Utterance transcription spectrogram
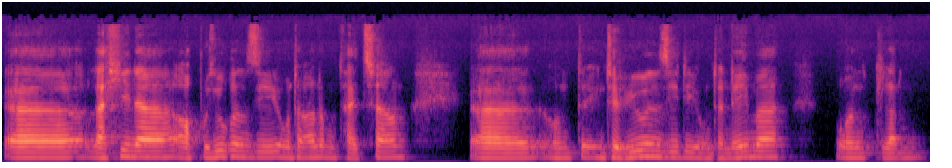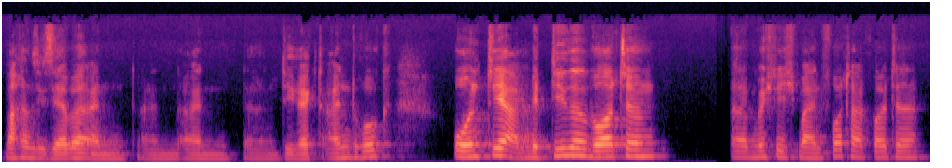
äh, nach China, auch besuchen Sie unter anderem Taizang äh, und interviewen Sie die Unternehmer und machen Sie selber einen, einen, einen äh, direkten Eindruck. Und ja, mit diesen Worten möchte ich meinen Vortrag heute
